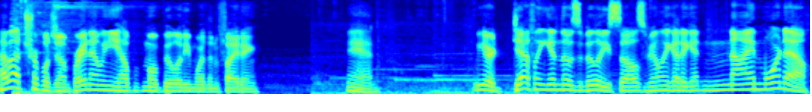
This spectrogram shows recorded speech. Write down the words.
How about triple jump? Right now we need help with mobility more than fighting. Man. We are definitely getting those ability cells. We only got to get nine more now.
